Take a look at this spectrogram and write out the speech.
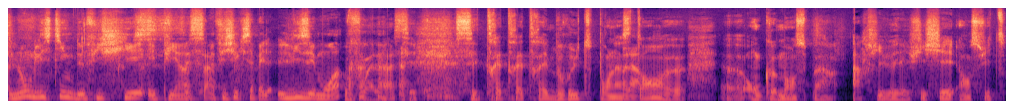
une longue listing de fichiers et puis un, un fichier qui s'appelle lisez-moi. Voilà, c'est très très très brut pour l'instant. Voilà. Euh, on commence par archiver les fichiers, ensuite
